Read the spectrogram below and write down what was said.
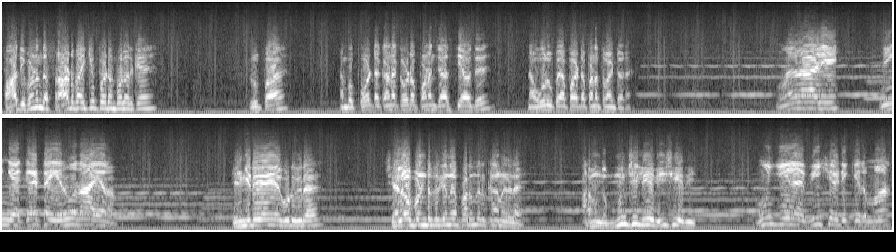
பாதி பணம் இந்த ஃப்ராட் பாய்க்கே போயிடும் போல இருக்கே. ரூபா நம்ம போட்ட கணக்கோட பணம் ஜாஸ்தியாவது நான் ஊருக்கு போய் அப்பாட்ட பணத்தை வாங்கிட்டு வரேன். முதலாளி நீங்க கேட்ட இருபதாயிரம். எங்கிட்டே கொடுக்குற? செலவு பண்றதுக்குன்னு பிறந்திருக்கானுங்களே. அவங்க மூஞ்சிலேயே வீசி எறி. மூஞ்சியில வீசி அடிக்கிறோமா?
